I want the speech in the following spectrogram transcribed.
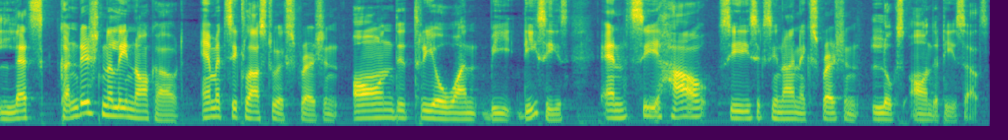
Let's conditionally knock out MHC class 2 expression on the 301B DCs and see how CD69 expression looks on the T cells.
